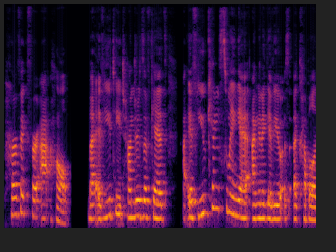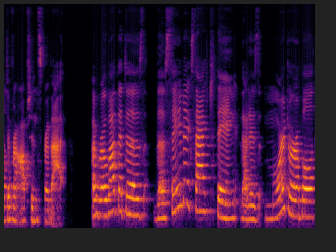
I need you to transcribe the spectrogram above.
perfect for at home. But if you teach hundreds of kids, if you can swing it, I'm going to give you a couple of different options for that. A robot that does the same exact thing that is more durable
